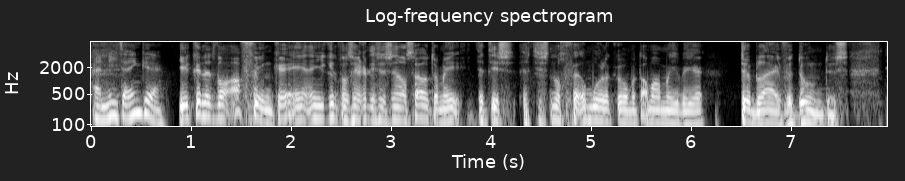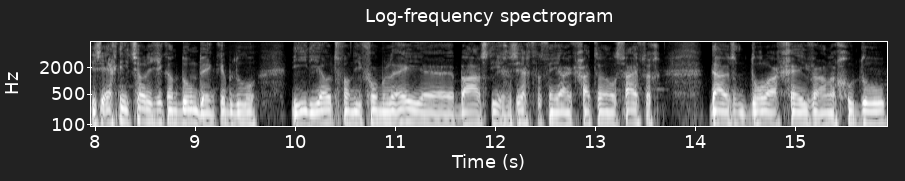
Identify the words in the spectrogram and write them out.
En niet één keer. je kunt het wel afvinken en- je kunt wel zeggen het is een snelste auto. Maar het is, het is nog veel moeilijker om het allemaal maar weer te blijven doen. Dus het is echt niet zo dat je kan doen denken. Ik bedoel, die idioot van die Formule E-baas die gezegd had van ja, ik ga 250.000 dollar geven aan een goed doel.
